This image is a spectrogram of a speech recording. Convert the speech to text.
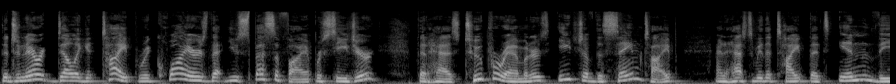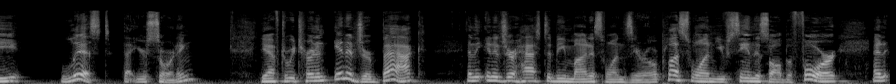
The generic delegate type requires that you specify a procedure that has two parameters, each of the same type, and it has to be the type that's in the list that you're sorting. You have to return an integer back and the integer has to be minus 1, 0, or plus 1. You've seen this all before. And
